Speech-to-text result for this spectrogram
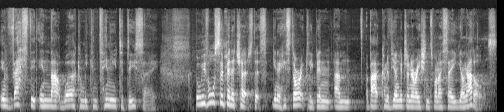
invested in that work and we continue to do so. But we've also been a church that's, you know, historically been um, about kind of younger generations when I say young adults.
